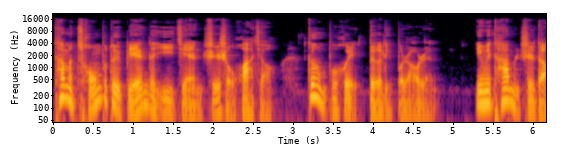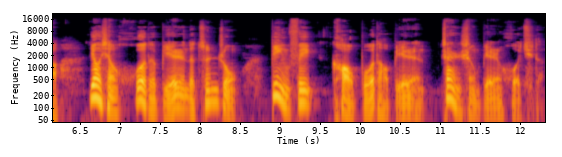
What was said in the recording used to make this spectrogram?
他们从不对别人的意见指手画脚，更不会得理不饶人，因为他们知道，要想获得别人的尊重，并非靠驳倒别人、战胜别人获取的，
